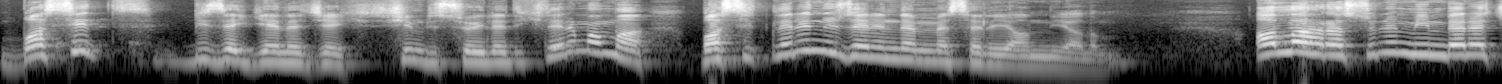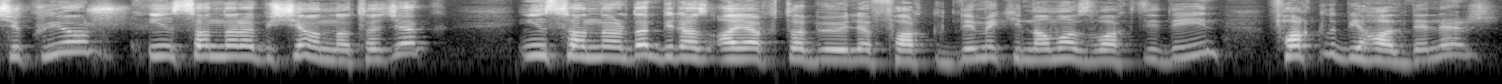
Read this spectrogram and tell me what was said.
Basit bize gelecek şimdi söylediklerim ama basitlerin üzerinden meseleyi anlayalım. Allah Resulü minbere çıkıyor insanlara bir şey anlatacak. İnsanlar da biraz ayakta böyle farklı demek ki namaz vakti değil farklı bir haldeler.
